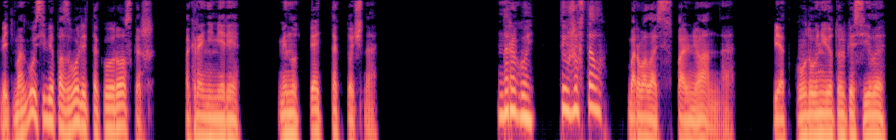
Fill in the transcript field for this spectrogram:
Ведь могу себе позволить такую роскошь. По крайней мере, минут пять так точно. «Дорогой, ты уже встал?» — ворвалась в спальню Анна. И откуда у нее только силы?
